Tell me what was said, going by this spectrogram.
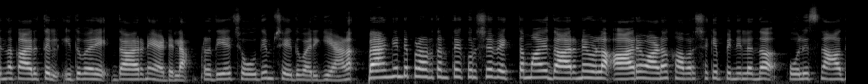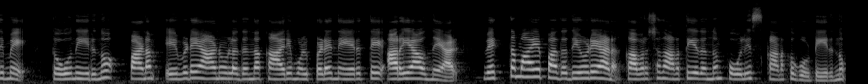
എന്ന കാര്യത്തിൽ ഇതുവരെ ധാരണയായിട്ടില്ല. പ്രതിയെ ചോദ്യം ചെയ്തു വരികയാണ്. ബാങ്കിന്റെ പ്രവർത്തനത്തെക്കുറിച്ച് വ്യക്തമായ ധാരണയുള്ള ആരോ ആണ് കവർച്ചയ്ക്ക് പിന്നിലെന്ന് പോലീസിന് ആദ്യമേ തോന്നിയിരുന്നു. പണം എവിടെയാണുള്ളതെന്ന കാര്യം ഉൾപ്പെടെ നേരത്തെ അറിയാവുന്നയാൾ വ്യക്തമായ പദ്ധതിയോടെയാണ് കവർച്ച നടത്തിയതെന്നും പോലീസ് കണക്കുകൂട്ടിയിരുന്നു.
